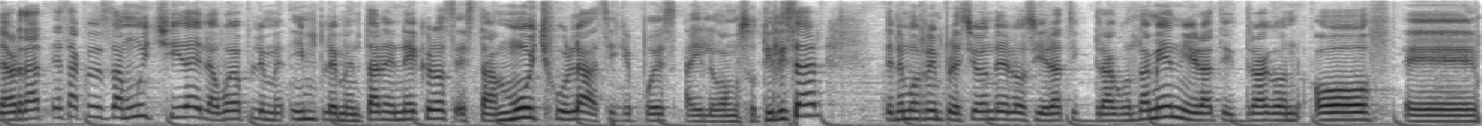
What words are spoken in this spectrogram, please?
La verdad, esta cosa está muy chida y la voy a implementar en Necros. Está muy chula, así que pues ahí lo vamos a utilizar. Tenemos reimpresión de los Hieratic Dragon también. Hieratic Dragon of... Eh,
